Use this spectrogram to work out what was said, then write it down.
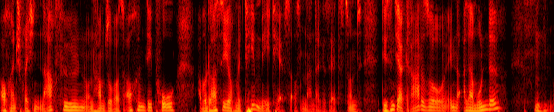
auch entsprechend nachfühlen und haben sowas auch im Depot. Aber du hast dich auch mit Themen-ETFs auseinandergesetzt und die sind ja gerade so in aller Munde. Mhm.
